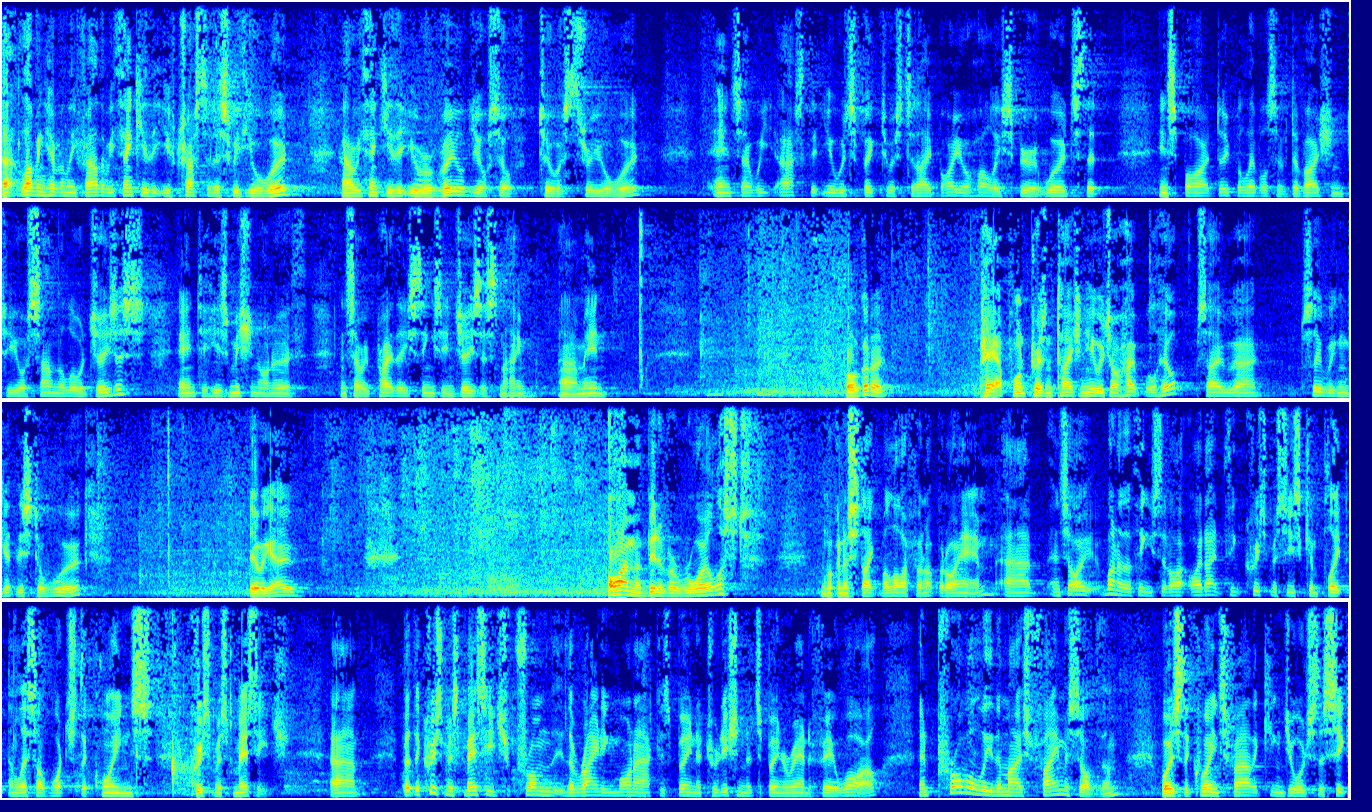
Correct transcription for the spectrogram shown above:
Uh, loving Heavenly Father, we thank you that you've trusted us with your word. Uh, we thank you that you revealed yourself to us through your word. And so we ask that you would speak to us today by your Holy Spirit words that inspire deeper levels of devotion to your Son, the Lord Jesus, and to his mission on earth. And so we pray these things in Jesus' name. Amen. Well, I've got a PowerPoint presentation here which I hope will help. So uh, see if we can get this to work. There we go. I'm a bit of a royalist. I'm not going to stake my life on it, but I am. Uh, and so, I, one of the things that I, I, don't think Christmas is complete unless I've watched the Queen's Christmas message. Um, but the Christmas message from the reigning monarch has been a tradition that's been around a fair while, and probably the most famous of them was the Queen's father, King George VI,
